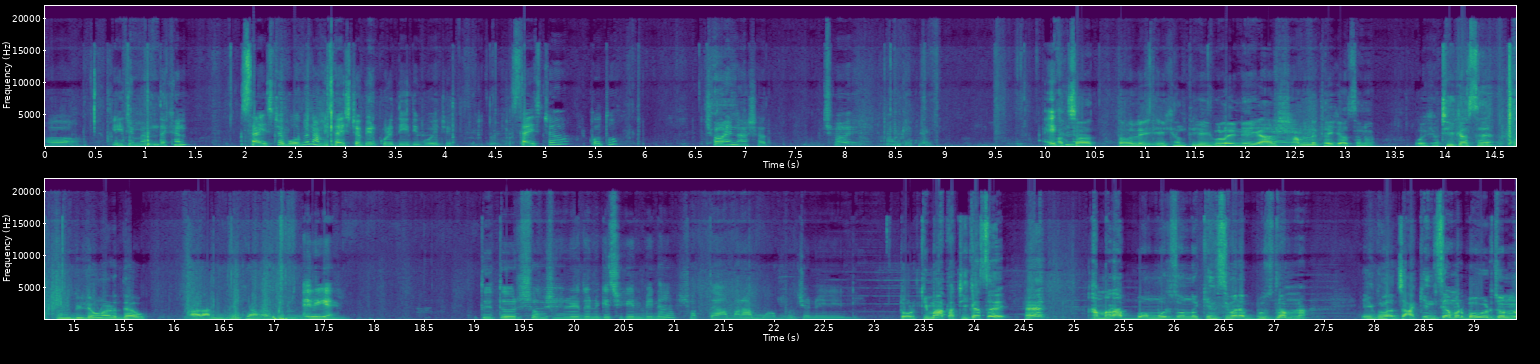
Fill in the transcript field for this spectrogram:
হ্যাঁ এই যে ম্যাম দেখেন। সাইজটা বলবেন আমি সাইজটা বের করে দিয়ে দিব এই যে। সাইজটা কত? ছয় না সাত? ছয়। আচ্ছা তাহলে এখান থেকে এইগুলাই নেই আর সামনে থেকে আছে না? ওইখানে ঠিক আছে তুমি বিলটা ওনারে দাও আর আমি দেখি আমার জন্য এদিকে। তুই তোর সংসারের জন্য কিছু কিনবি না? সপ্তাহে আমার আম্মু আব্বুর জন্য নিলি। তোর কি মাথা ঠিক আছে? হ্যাঁ? আমার আব্বু আম্মুর জন্য কিনছি মানে বুঝলাম না। এগুলা যা কিনছি আমার বউয়ের জন্য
